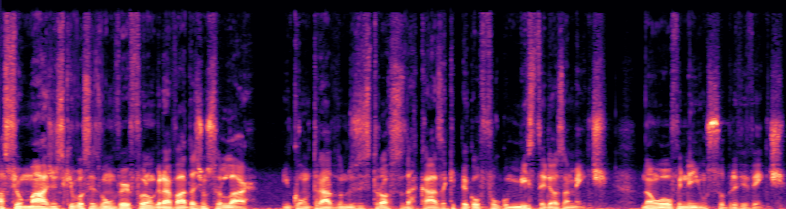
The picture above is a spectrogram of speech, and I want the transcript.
As filmagens que vocês vão ver foram gravadas de um celular, encontrado nos destroços da casa que pegou fogo misteriosamente. Não houve nenhum sobrevivente.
